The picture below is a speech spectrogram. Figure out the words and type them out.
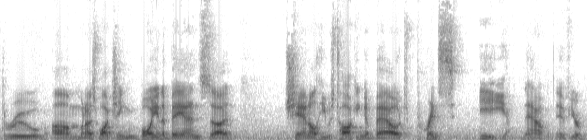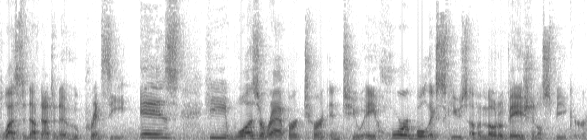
through um, when I was watching Boyinaband's uh, channel. He was talking about Prince E. Now, if you're blessed enough not to know who Prince E is, he was a rapper turned into a horrible excuse of a motivational speaker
